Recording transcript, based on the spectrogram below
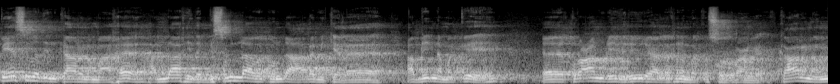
பேசுவதின் காரணமாக அல்லாஹ் இதை பிஸ்மில்லாவை கொண்டு ஆரம்பிக்கலை அப்படின்னு நமக்கு குரானுடைய விரிவுரையாளர்கள் நமக்கு சொல்கிறாங்க காரணம்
